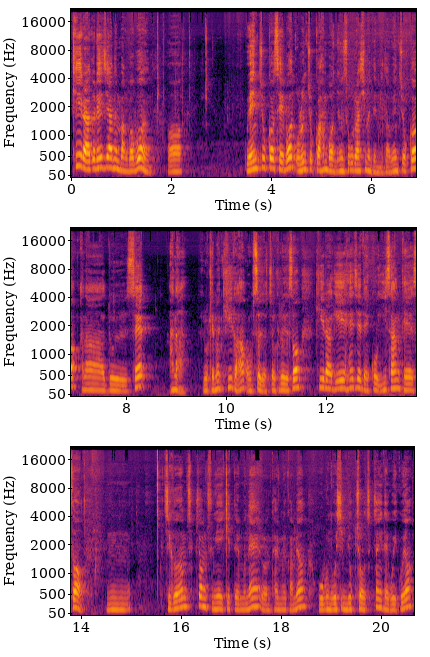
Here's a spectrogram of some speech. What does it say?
키 락을 해제하는 방법은 어, 왼쪽 거세 번, 오른쪽 거한번 연속으로 하시면 됩니다. 왼쪽 거 하나, 둘, 셋, 하나. 이렇게 하면 키가 없어졌죠. 그래서 키락이 해제됐고 이 상태에서 음, 지금 측정 중에 있기 때문에 런타임을 가면 5분 56초 측정이 되고 있고요.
